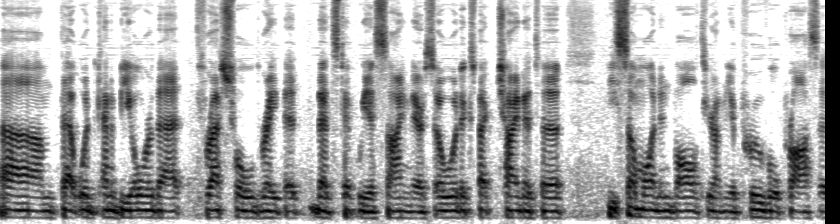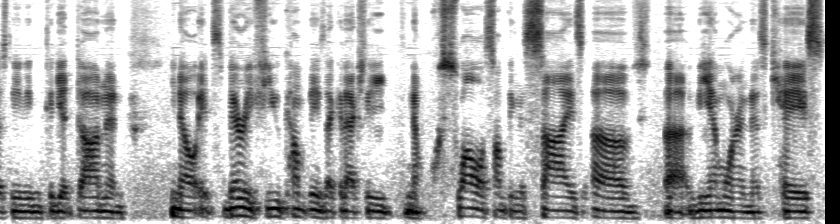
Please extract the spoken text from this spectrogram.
um, that would kind of be over that threshold rate that that's typically assigned there. So would expect China to be somewhat involved here on the approval process needing to get done. And, you know, it's very few companies that could actually, you know, swallow something the size of uh, VMware in this case.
